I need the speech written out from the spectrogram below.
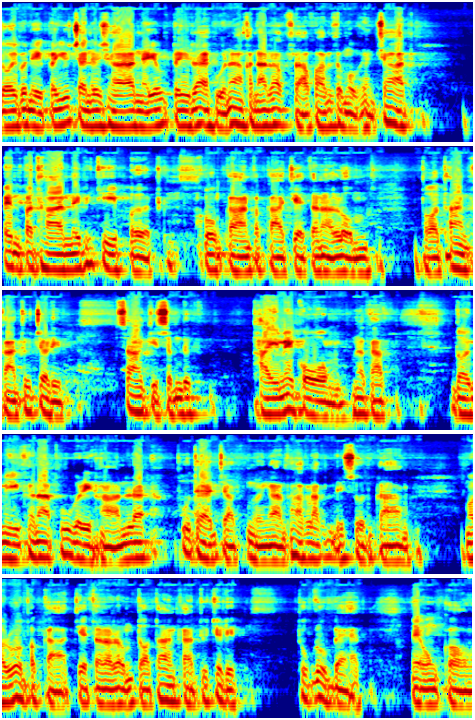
โดยพลเอกประยุทธ์จันทร์ชานายกตรีและหัวหน้าคณะรักษาความสงบแห่งชาติ เป็นประธานในพิธีเปิดโครงการประกาศเจตนารมณ์ต่อต้านการทุจริต สร้างจิตสำนึกไทยไม่โกงนะครับ โดยมีคณะผู้บริหารและผู้แทนจากหน่วยงานภาครัฐในส่วนกลาง มาร่วมประกาศเจตนารมณ์ต่อต้านการทุจริตทุกรูปแบบในองค์กร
